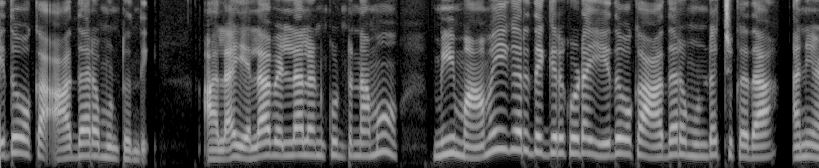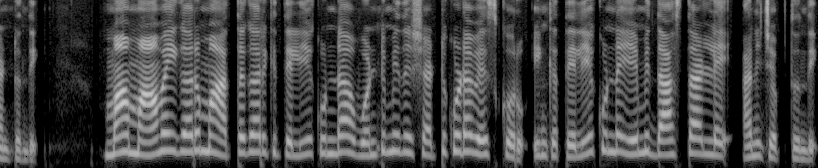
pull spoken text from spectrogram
ఏదో ఒక ఆధారం ఉంటుంది. అలా ఎలా వెళ్ళాలనుకుంటున్నామో మీ మామయ్య గారి దగ్గర కూడా ఏదో ఒక ఆధారం ఉండొచ్చు కదా అని అంటుంది. మా మామయ్య గారు మా అత్తగారికి తెలియకుండా ఒంటిమీద షర్టు కూడా వేసుకోరు. ఇంక తెలియకుండా ఏమి దాస్తాళ్ళే అని చెప్తుంది.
